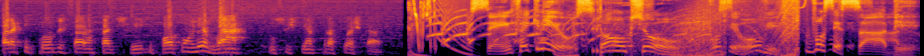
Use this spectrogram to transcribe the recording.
para que todos estejam satisfeitos e possam levar o sustento para suas casas. Sem fake news. Talk show. Você ouve? Você sabe.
